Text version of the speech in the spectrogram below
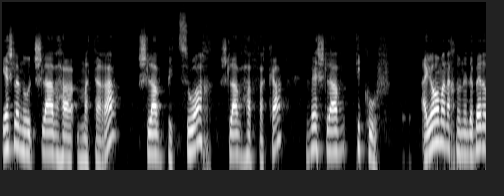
יש לנו את שלב המטרה, שלב פיצוח, שלב הפקה ושלב תיקוף. היום אנחנו נדבר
